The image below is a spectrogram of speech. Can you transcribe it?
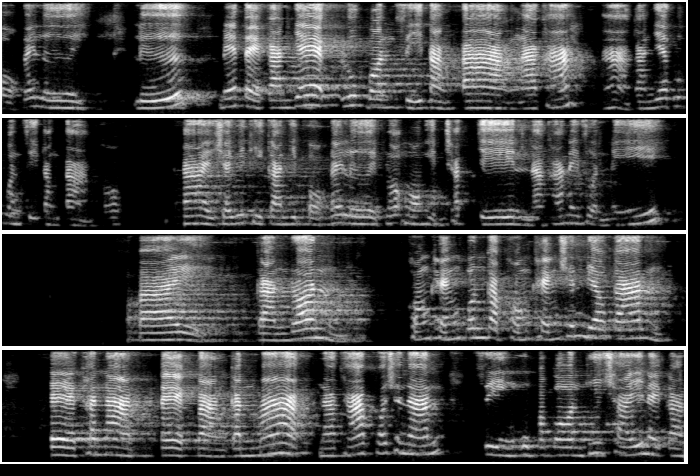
ออกได้เลย หรือแม้แต่การแยกลูกบอลสีต่างๆนะคะอ่าการแยกลูกบอลสีต่างๆ ก็ได้ใช้วิธีการหยิบออกได้เลย เพราะมองเห็นชัดเจนนะคะ ในส่วนนี้ ต่อไปการร่อนของแข็งปนกับของแข็งเช่นเดียวกัน แต่ขนาดแตกต่างกันมากนะคะ เพราะฉะนั้น สิ่งอุปกรณ์ที่ใช้ในการ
